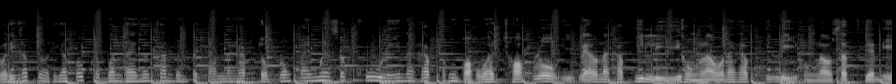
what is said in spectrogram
วัสดีครับสวัสดีครับพบกับบอลไทยสั้นๆเป็นประจำนะครับ จบลงไปเมื่อสักครู่นี้นะครับ ต้องบอกว่าช็อกโลกอีกแล้วนะครับพี่หลีของเรานะครับพี่หลีของเราสะเทือนเอ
